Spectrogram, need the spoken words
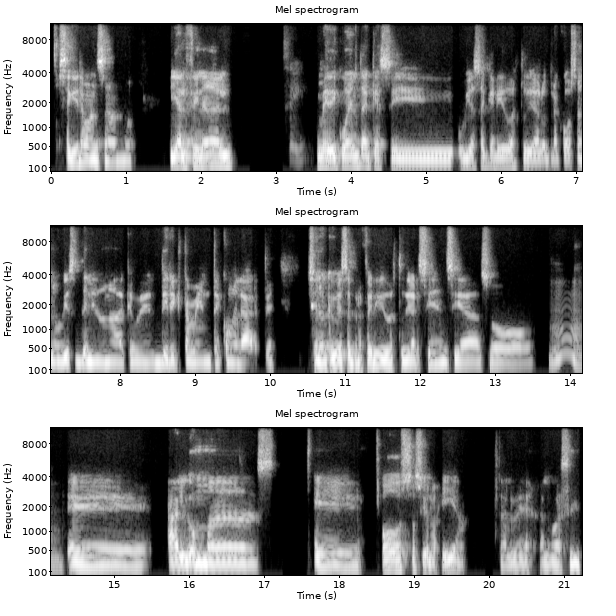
seguir avanzando. Y al final me di cuenta que si hubiese querido estudiar otra cosa no hubiese tenido nada que ver directamente con el arte sino que hubiese preferido estudiar ciencias o mm. eh, algo más, eh, o sociología, tal vez, algo así.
